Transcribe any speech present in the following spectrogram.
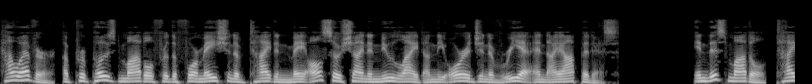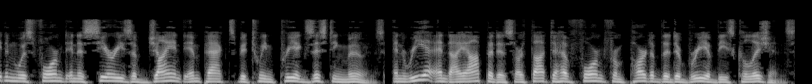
However, a proposed model for the formation of Titan may also shine a new light on the origin of Rhea and Iapetus. In this model, Titan was formed in a series of giant impacts between pre-existing moons, and Rhea and Iapetus are thought to have formed from part of the debris of these collisions.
